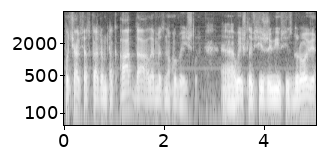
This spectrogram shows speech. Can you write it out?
почався, скажімо так, ад, да, але ми з нього вийшли. Е, вийшли всі живі, всі здорові.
